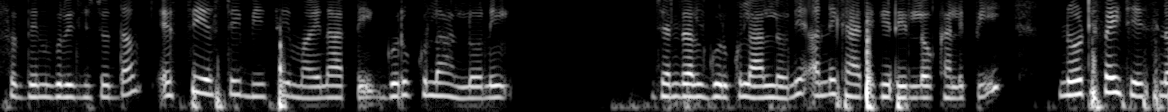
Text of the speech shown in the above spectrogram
సో దీని గురించి చూద్దాం. ఎస్సీ ఎస్టీ బీసీ మైనార్టీ గురుకులాల్లోని జనరల్ గురుకులాల్లోని అన్ని కేటగిరీల్లో కలిపి నోటిఫై చేసిన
